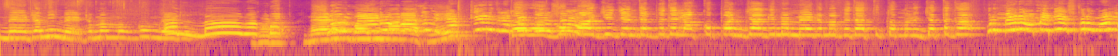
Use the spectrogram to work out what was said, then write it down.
मैडम ही मैडम हमको अल्लाह अकबर। मैडम बाजी माने अपने तो वो बाजी जंदे पे दे लाको पंजा की मैं मैडम बेदाती तो मन जतगा पर मेरा मैंने इसको मार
